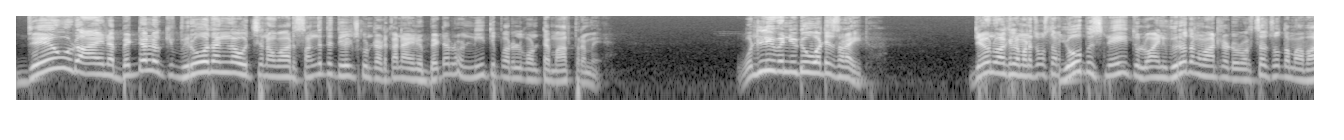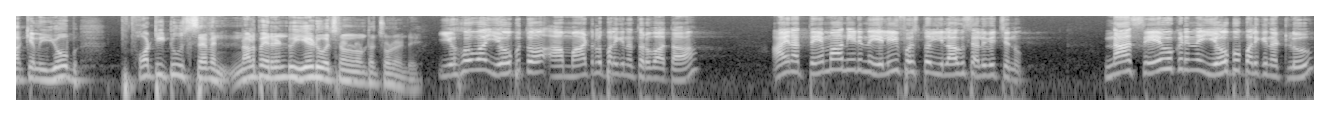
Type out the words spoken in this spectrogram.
దేవుడు ఆయన బిడ్డలకి విరోధంగా వచ్చిన వారి సంగతి తేల్చుకుంటాడు కానీ ఆయన బిడ్డలో నీతి పరులుగా ఉంటే మాత్రమే. Only when you do what is right దేవుని వాక్యం మనం చూస్తాం యోబు స్నేహితులు ఆయన విరోధంగా మాట్లాడారు. ఒకసారి చూద్దాం ఆ వాక్యం యోబ్ ఫార్టీ టూ సెవెన్ నలభై రెండు ఏడు వచనంలో ఉంటుంది చూడండి. యెహోవా యోబుతో ఆ మాటలు పలికిన తరువాత ఆయన తేమానీడిన ఎలీఫస్తో ఇలాగ సెలవిచ్చెను. నా సేవకుడిన యోబు పలికినట్లు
